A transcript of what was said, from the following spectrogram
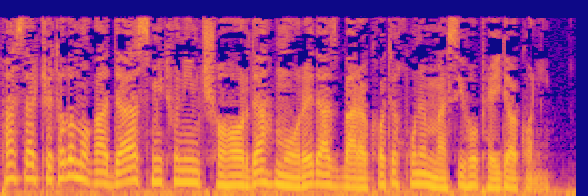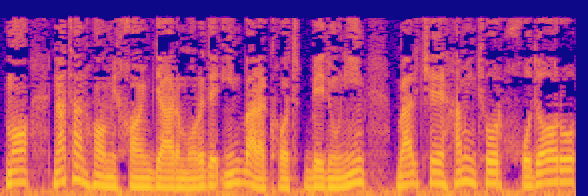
پس در کتاب مقدس می‌تونیم چهارده مورد از برکات خون مسیح رو پیدا کنیم. ما نه تنها می‌خوایم در مورد این برکات بدونیم بلکه همینطور خدا رو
